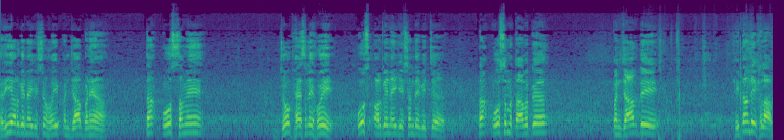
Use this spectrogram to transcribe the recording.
ਰੀਆਰਗੇਨਾਈਜੇਸ਼ਨ ਹੋਈ, ਪੰਜਾਬ ਬਣਿਆ, ਤਾਂ ਉਸ ਸਮੇਂ ਜੋ ਫੈਸਲੇ ਹੋਏ ਉਸ ਆਰਗੇਨਾਈਜੇਸ਼ਨ ਦੇ ਵਿੱਚ, ਤਾਂ ਉਸ ਮੁਤਾਬਕ ਪੰਜਾਬ ਦੇ ਹਿੱਤਾਂ ਦੇ ਖਿਲਾਫ,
